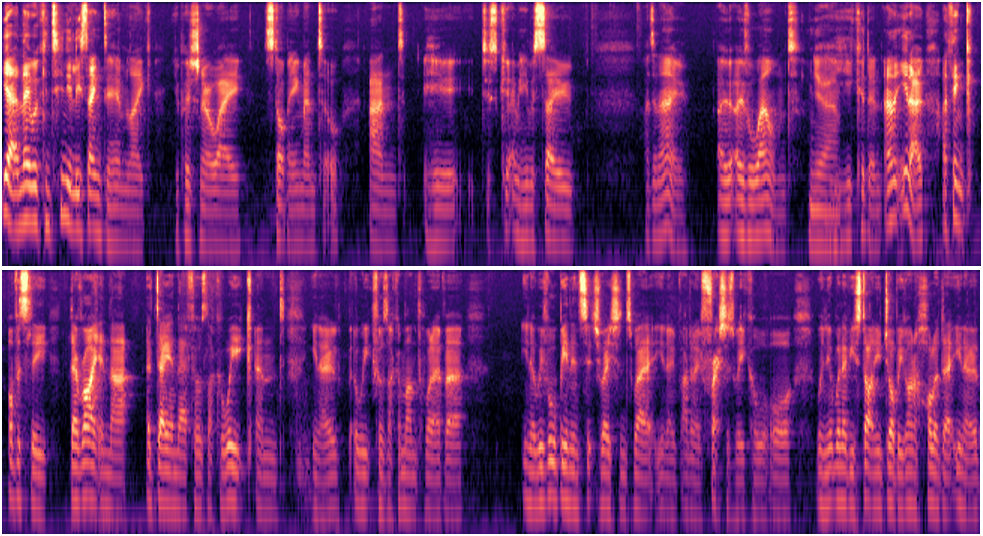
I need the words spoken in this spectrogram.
Yeah, and they were continually saying to him like, "You're pushing her away. Stop being mental." And he just, I mean, he was so, I don't know, o- overwhelmed. yeah He, he couldn't. And you know, I think obviously they're right in that a day in there feels like a week, and you know, a week feels like a month, whatever. You know, we've all been in situations where you know, I don't know, Freshers Week, or or when whenever you start a new job, you go on a holiday, you know,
